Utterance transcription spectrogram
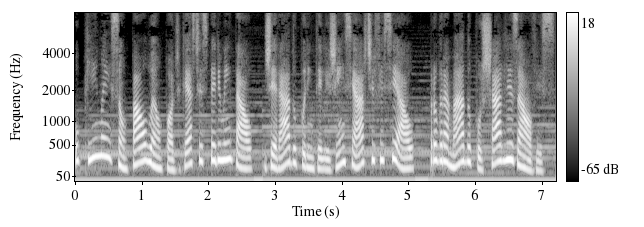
O Clima em São Paulo é um podcast experimental, gerado por inteligência artificial, programado por Charles Alves.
